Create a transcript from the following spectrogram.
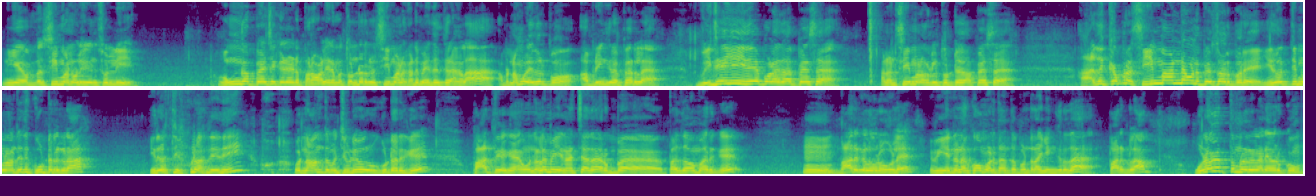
நீங்கள் சீமான் ஒளிகன்னு சொல்லி உங்கள் பேச்சை கேட்டு பரவாயில்ல நம்ம தொண்டர்கள் சீமான கடுமை எதிர்க்கிறாங்களா? அப்போ நம்ம எதிர்ப்போம் அப்படிங்கிற பேரில் விஜயும் இதே போல் ஏதாவது பேச. அண்ணன் சீமான் அவர்கள் தொட்டு ஏதாவது பேச? அதுக்கப்புறம் சீமான்னு ஒன்று பேசுவார் பாரு. இருபத்தி மூணாந்தேதி கூட்டம் இருக்குடா. இருபத்தி மூணாந்தேதி ஒரு நாமத்தை வச்சு ஒரு கூட்டம் இருக்குது பார்த்துக்கங்க உன் நிலைமை நினச்சாதான் ரொம்ப பரிதாபமாக இருக்குது ம் பாருங்கள் உறவுகளே. இவங்க என்னென்ன கோமாளித்தனத்தை பண்ணுறாங்கிறத பார்க்கலாம். உலகத்தமிழர்கள் அனைவருக்கும்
